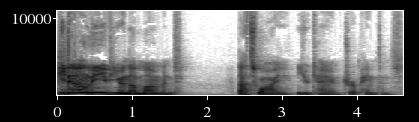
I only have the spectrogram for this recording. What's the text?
He didn't leave you in that moment. That's why you came to repentance.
